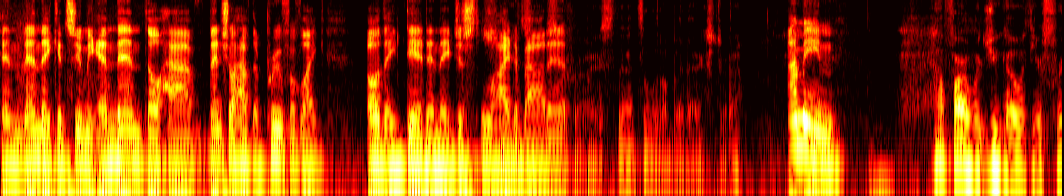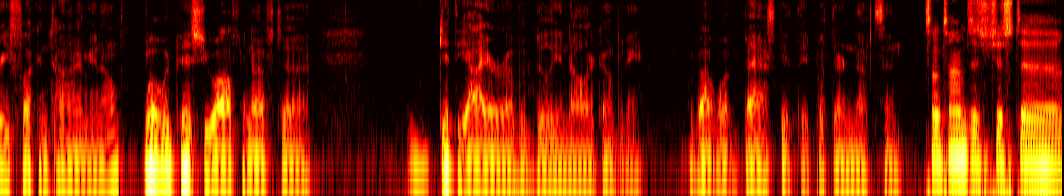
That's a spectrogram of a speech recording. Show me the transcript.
and then they can sue me, and then they'll have then she'll have the proof of like, oh, they did, and they just lied about it. Christ, that's a little bit extra." I mean, How far would you go with your free fucking time? You know, what would piss you off enough to get the ire of a billion dollar company about what basket they put their nuts in? sometimes it's just uh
